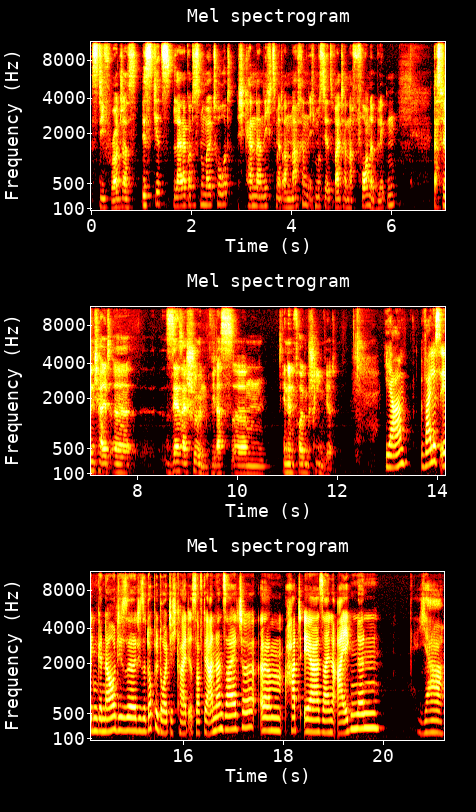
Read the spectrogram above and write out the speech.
Steve Rogers ist jetzt leider Gottes nun mal tot, ich kann da nichts mehr dran machen, ich muss jetzt weiter nach vorne blicken. Das finde ich halt äh, sehr, sehr schön, wie das ähm, in den Folgen beschrieben wird. Ja, weil es eben genau diese, diese Doppeldeutigkeit ist. Auf der anderen Seite ähm, hat er seine eigenen, ja,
